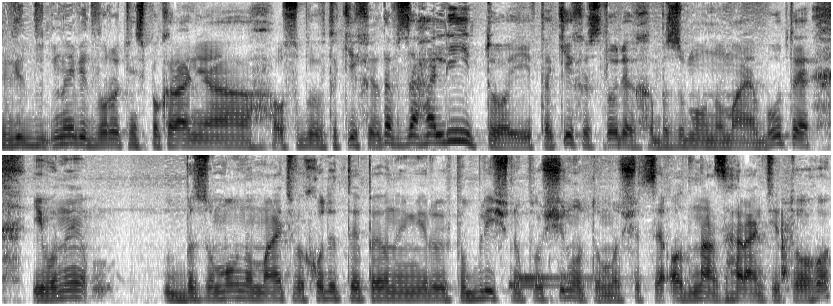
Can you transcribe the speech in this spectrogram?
від, невідворотність покарання, особливо в таких, та взагалі-то і в таких історіях безумовно має бути, і вони безумовно мають виходити певною мірою в публічну площину, тому що це одна з гарантій того,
